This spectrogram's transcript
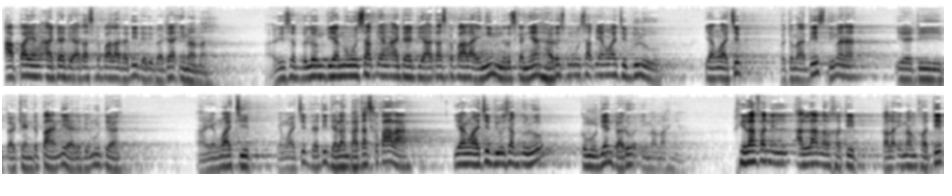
apa yang ada di atas kepala tadi daripada imamah. Jadi sebelum dia mengusap yang ada di atas kepala ini meneruskannya harus mengusap yang wajib dulu. Yang wajib otomatis di mana? Ya di bagian depan ya lebih mudah. Nah, yang wajib, yang wajib berarti dalam batas kepala. Yang wajib diusap dulu, kemudian baru imamahnya. Khilafan Alam al-Khatib. Kalau Imam Khatib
